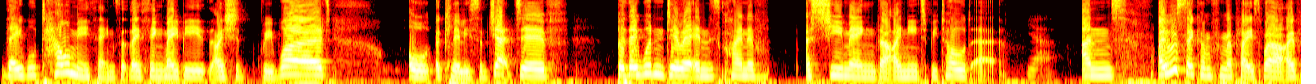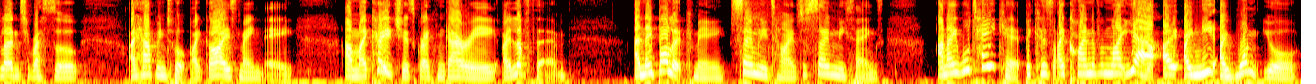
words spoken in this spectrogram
they will tell me things that they think maybe I should reword or are clearly subjective, but they wouldn't do it in this kind of assuming that I need to be told it. Yeah. And I also come from a place where I've learned to wrestle. I have been taught by guys mainly. And my coaches, Greg and Gary, I love them. And they bollock me so many times, just so many things. And I will take it because I kind of am like, yeah, I, I need, I want your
